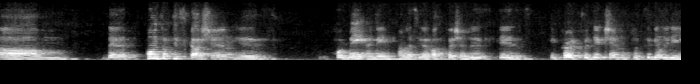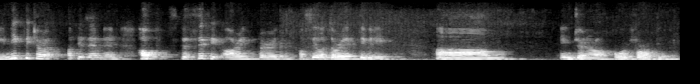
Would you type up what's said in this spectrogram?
Um, the point of discussion is, for me, I mean, unless you have other questions, is, is impaired prediction, flexibility, a unique feature of autism, and how specific are impaired oscillatory activity um, in general or for autism.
